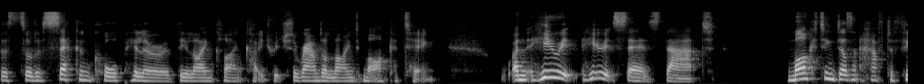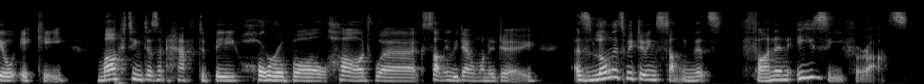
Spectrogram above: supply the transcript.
the sort of second core pillar of the aligned client coach, which is around aligned marketing. And here it here it says that marketing doesn't have to feel icky. Marketing doesn't have to be horrible, hard work, something we don't want to do, as long as we're doing something that's fun and easy for us.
